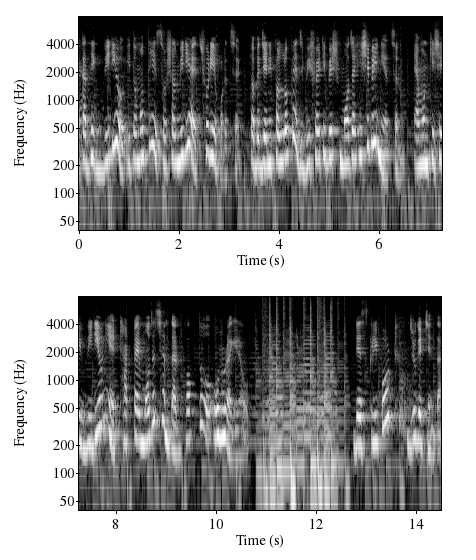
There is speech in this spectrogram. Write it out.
একাধিক ভিডিও ইতোমধ্যেই সোশ্যাল মিডিয়ায় ছড়িয়ে পড়েছে। তবে জেনিফার লোপেজ বিষয়টি বেশ মজা হিসেবেই নিয়েছেন। এমনকি সেই ভিডিও নিয়ে ঠাট্টায় মজেছেন তার ভক্ত ও অনুরাগীরাও। ডেস্ক রিপোর্ট, যুগের চিন্তা।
